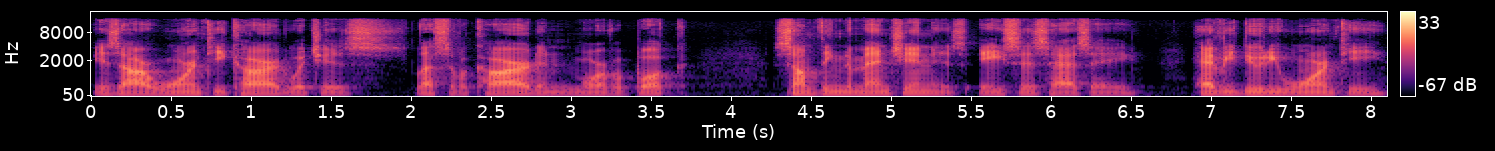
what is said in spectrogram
is our warranty card, which is less of a card and more of a book. Something to mention is Asus has a heavy duty warranty,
